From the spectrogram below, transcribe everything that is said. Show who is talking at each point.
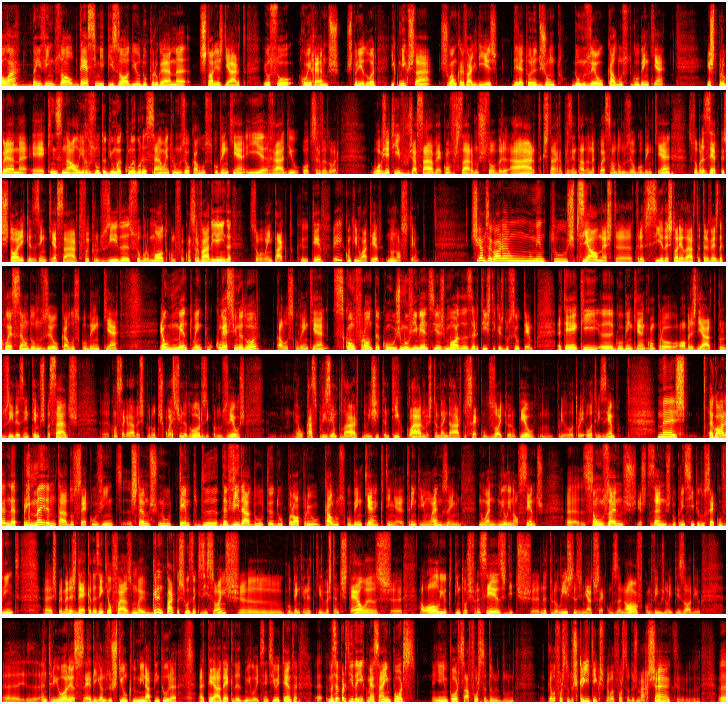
Speaker 1: Olá, bem-vindos ao décimo episódio do programa Histórias de Arte. Eu sou Rui Ramos, historiador, e comigo está João Carvalho Dias, diretor adjunto do Museu Calouste de Gulbenkian. Este programa é quinzenal e resulta de uma colaboração entre o Museu Calouste de Gulbenkian e a Rádio Observador. O objetivo, já sabe, é conversarmos sobre a arte que está representada na coleção do Museu Gulbenkian, sobre as épocas históricas em que essa arte foi produzida, sobre o modo como foi conservada e ainda sobre o impacto que teve e continua a ter no nosso tempo. Chegamos agora a um momento especial nesta travessia da história da arte através da coleção do Museu Calouste Gulbenkian. É o momento em que o colecionador, Carlos Gulbenkian se confronta com os movimentos e as modas artísticas do seu tempo. Até aqui, uh, Gulbenkian comprou obras de arte produzidas em tempos passados, uh, consagradas por outros colecionadores e por museus. É o caso, por exemplo, da arte do Egito Antigo, claro, mas também da arte do século XVIII europeu, por outro, outro exemplo. Mas Agora, na primeira metade do século XX, estamos no tempo de, da vida adulta do próprio Carlos Gulbenkian, que tinha 31 anos, em, no ano de 1900. Eh, são os anos, estes anos do princípio do século XX, uh, as primeiras décadas, em que ele faz uma grande parte das suas aquisições. Uh, Gulbenkian adquire bastantes telas uh, a óleo de pintores franceses, ditos naturalistas, meados do século XIX, como vimos no episódio uh, anterior, esse é, digamos, o estilo que domina a pintura até à década de 1880, uh, eh, mas a partir daí começa a impor-se, a impor-se à força do, do pela força dos críticos, pela força dos marchands, que, uh,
